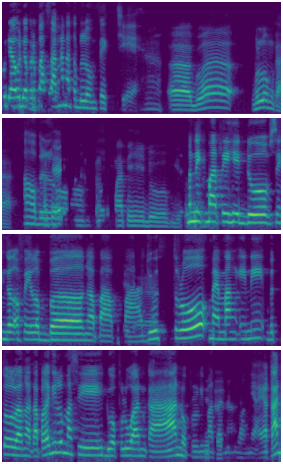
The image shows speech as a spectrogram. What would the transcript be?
udah udah berpasangan atau belum, Fik? Uh, gue belum kak. Oh belum. Masih menikmati hidup gitu. Menikmati hidup, single available, nggak apa-apa. Yeah. Justru memang ini betul banget. Apalagi lu masih 20-an kan, 25 yeah. tadi bilangnya ya kan.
